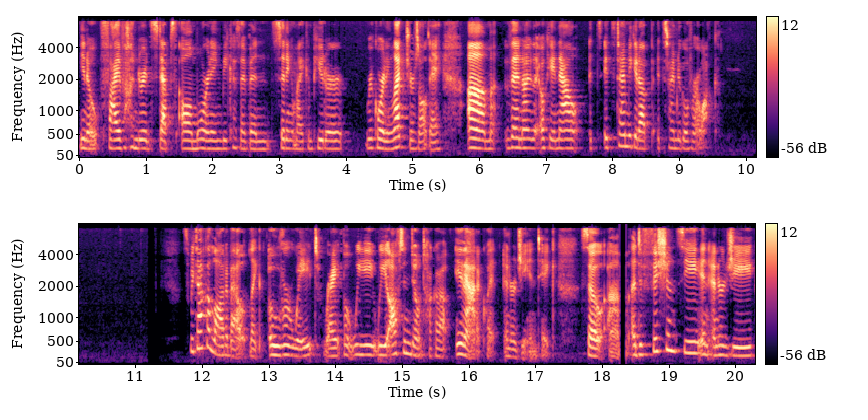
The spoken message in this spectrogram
you know, 500 steps all morning because I've been sitting at my computer recording lectures all day, um, then I'm like, okay, now it's, it's time to get up. It's time to go for a walk. So we talk a lot about like overweight, right? But we, we often don't talk about inadequate energy intake. So um, a deficiency in energy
